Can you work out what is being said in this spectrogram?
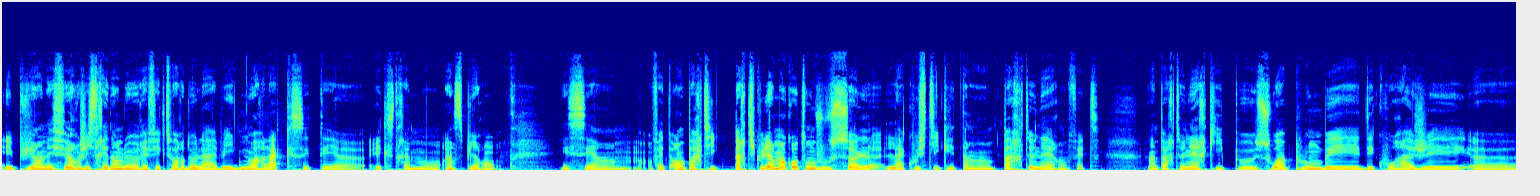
Et puis en effet, enregistrer dans le réfectoire de l'abbaye de Noirlac, c'était euh, extrêmement inspirant. Et c'est un, en fait, en partie, particulièrement quand on joue seul, l'acoustique est un partenaire en fait, un partenaire qui peut soit plomber, décourager, euh,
